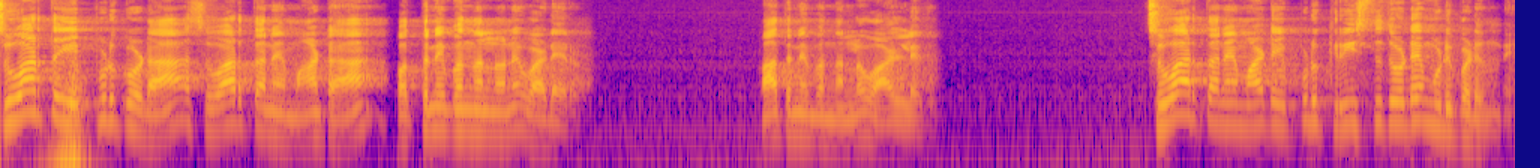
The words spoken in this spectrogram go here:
సువార్త ఎప్పుడు కూడా సువార్త అనే మాట కొత్త నిబంధనలోనే వాడారు. పాత నిబంధనలో వాడలేదు. సువార్త అనే మాట ఎప్పుడు క్రీస్తుతోటే ముడిపడి ఉంది.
